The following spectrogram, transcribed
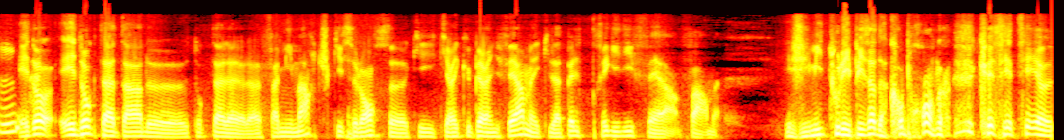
Mm. Et donc, et donc t'as, t'as le, donc t'as la, la famille March qui se lance, euh, qui, qui récupère une ferme et qui l'appelle Tregiddy Farm. Et j'ai mis tout l'épisode à comprendre que c'était euh,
